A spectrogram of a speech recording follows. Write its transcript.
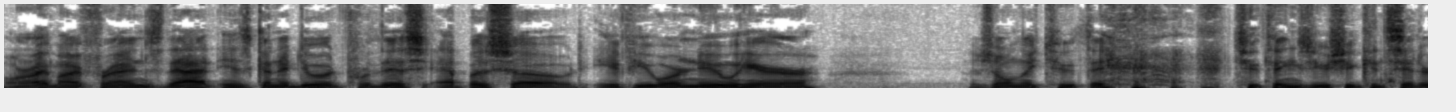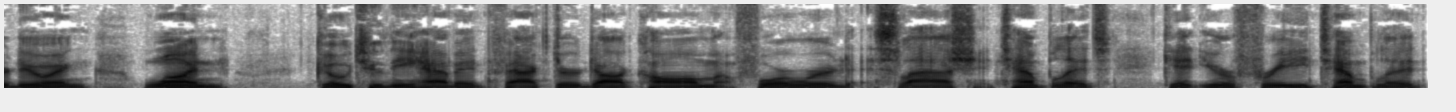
All right, my friends, that is going to do it for this episode. If you are new here, there's only two, th- two things you should consider doing. One, go to thehabitfactor.com forward slash templates. Get your free template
